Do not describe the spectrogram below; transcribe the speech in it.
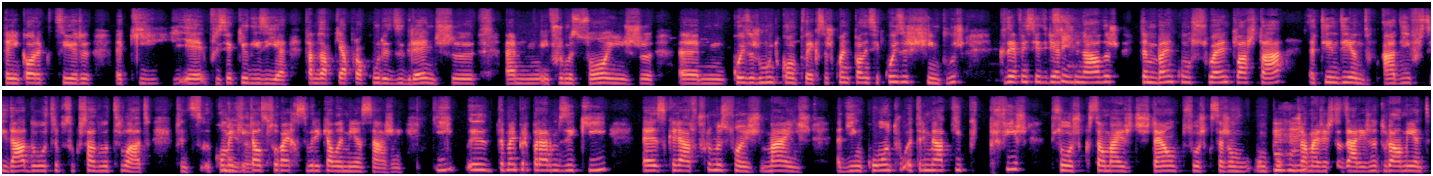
têm agora que ter aqui, é, por isso é que eu dizia, estamos aqui à procura de grandes um, informações, um, coisas muito complexas, quando podem ser coisas simples que devem ser direcionadas Sim. também consoante, lá está, atendendo à diversidade da outra pessoa que está do outro lado. Portanto, como é que aquela pessoa vai receber aquela mensagem? E uh, também prepararmos aqui, uh, se calhar, formações mais de encontro a determinado tipo de perfis, pessoas que são mais de gestão, pessoas que sejam um pouco uhum. já mais destas áreas, naturalmente,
